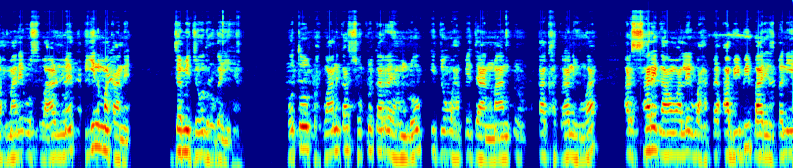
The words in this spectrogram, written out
हमारे उस वार्ड में तीन मकाने जमी जोद हो गई हैं। वो तो भगवान का शुक्र कर रहे हैं हम लोग कि जो वहाँ पे जान का खतरा नहीं हुआ, और सारे गाँव वाले वहाँ पे अभी भी बारिश बनी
